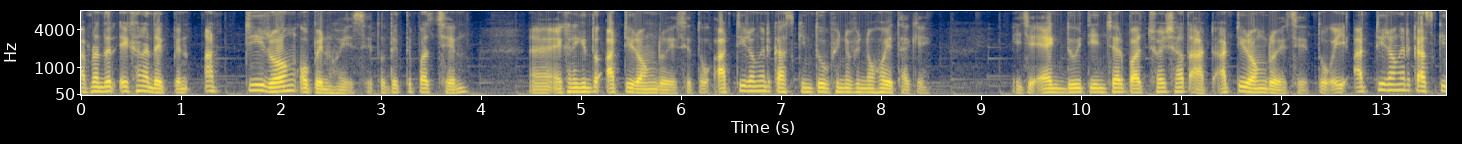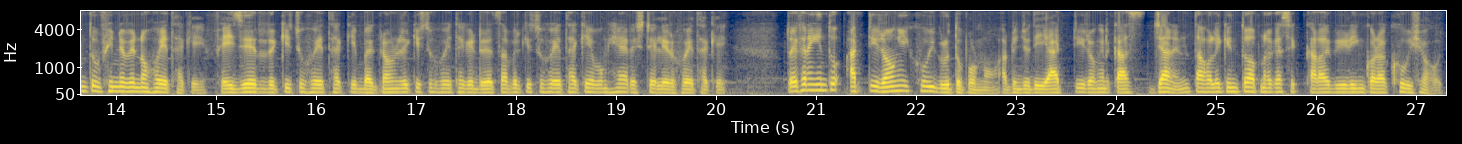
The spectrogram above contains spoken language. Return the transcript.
আপনাদের এখানে দেখবেন আটটি রং ওপেন হয়েছে। তো দেখতে পাচ্ছেন এখানে কিন্তু আটটি রং রয়েছে। তো আটটি রঙের কাজ কিন্তু ভিন্ন ভিন্ন হয়ে থাকে। এই যে এক, দুই, তিন, চার, পাঁচ, ছয়, সাত, আট, আটটি রং রয়েছে। তো এই আটটি রঙের কাজ কিন্তু ভিন্ন ভিন্ন হয়ে থাকে। ফেজের কিছু হয়ে থাকে, ব্যাকগ্রাউন্ডের কিছু হয়ে থাকে, ড্রেস আপের কিছু হয়ে থাকে এবং হেয়ার স্টাইলের হয়ে থাকে। তো এখানে কিন্তু আটটি রঙই খুবই গুরুত্বপূর্ণ। আপনি যদি এই আটটি রঙের কাজ জানেন, তাহলে কিন্তু আপনার কাছে কালার গ্রেডিং করা খুবই সহজ।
